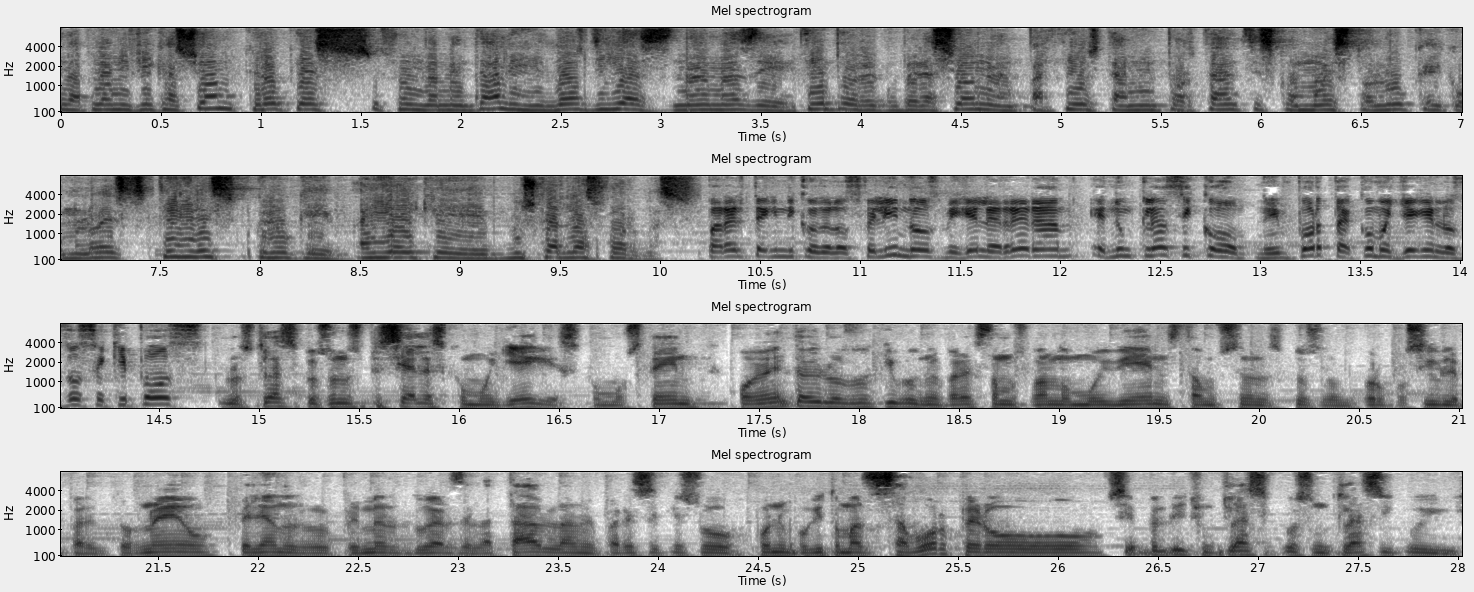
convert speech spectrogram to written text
la planificación creo que es fundamental y dos días nada más de tiempo de recuperación en partidos tan importantes como es Toluca y como lo es Tigres, creo que ahí hay que buscar las formas. Para el técnico de los felinos, Miguel Herrera, en un clásico, no importa cómo lleguen los dos equipos. Los clásicos son especiales como llegues, como estén. Obviamente hoy los dos equipos me parece que estamos jugando muy bien, estamos haciendo las cosas lo mejor posible para el torneo, peleando en los primeros lugares de la tabla, me parece que eso pone un poquito más de sabor, pero siempre he dicho, un clásico es un clásico y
